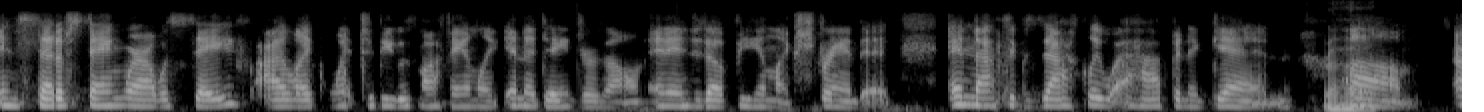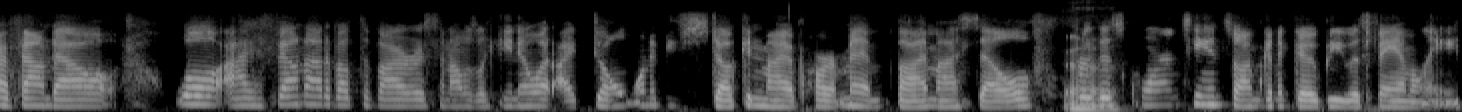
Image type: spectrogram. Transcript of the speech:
instead of staying where I was safe, I like went to be with my family in a danger zone and ended up being like stranded. And that's exactly what happened again. Uh-huh. Um I found out well, I found out about the virus and I was like, you know what? I don't want to be stuck in my apartment by myself for Uh-huh. this quarantine, so I'm going to go be with family.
